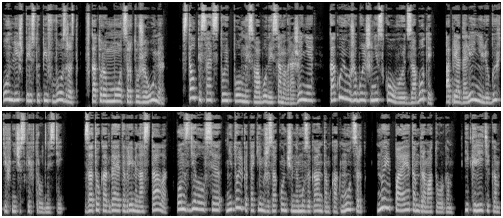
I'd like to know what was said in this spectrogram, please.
он, лишь переступив возраст, в котором Моцарт уже умер, стал писать с той полной свободой самовыражения, какую уже больше не сковывают заботы о преодолении любых технических трудностей. Зато когда это время настало, он сделался не только таким же законченным музыкантом, как Моцарт, но и поэтом-драматургом, и критиком,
